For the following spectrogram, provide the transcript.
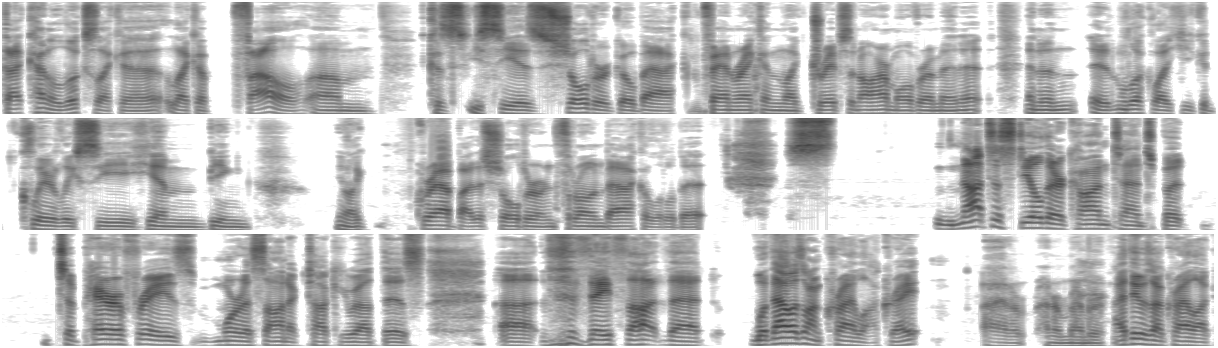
that kind of looks like a like a foul. Um, because you see his shoulder go back. Van Rankin like drapes an arm over him in it, and then it looked like you could clearly see him being, you know, like grabbed by the shoulder and thrown back a little bit. Not to steal their content, but to paraphrase Morisonic talking about this, uh, they thought that well, that was on Krylock, right? I don't I don't remember. I think it was on Krylock.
